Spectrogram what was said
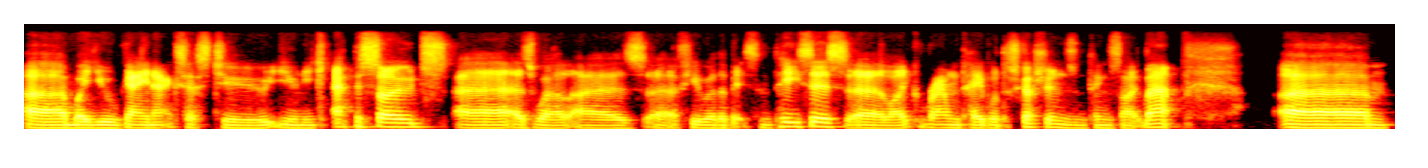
um, where you gain access to unique episodes, uh, as well as a few other bits and pieces, uh, like roundtable discussions and things like that. Um,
